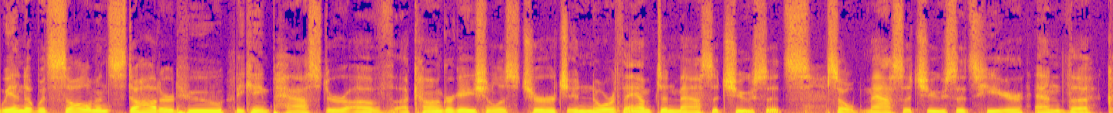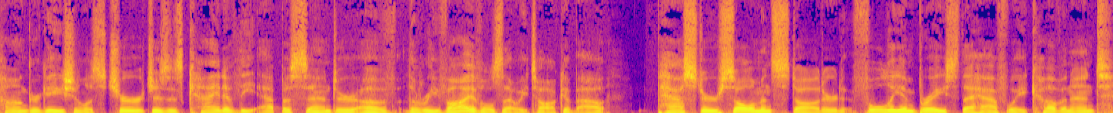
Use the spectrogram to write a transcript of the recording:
we end up with Solomon Stoddard, who became pastor of a Congregationalist church in Northampton, Massachusetts. So, Massachusetts here, and the Congregationalist churches is kind of the epicenter of the revivals that we talk about. Pastor Solomon Stoddard fully embraced the halfway covenant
